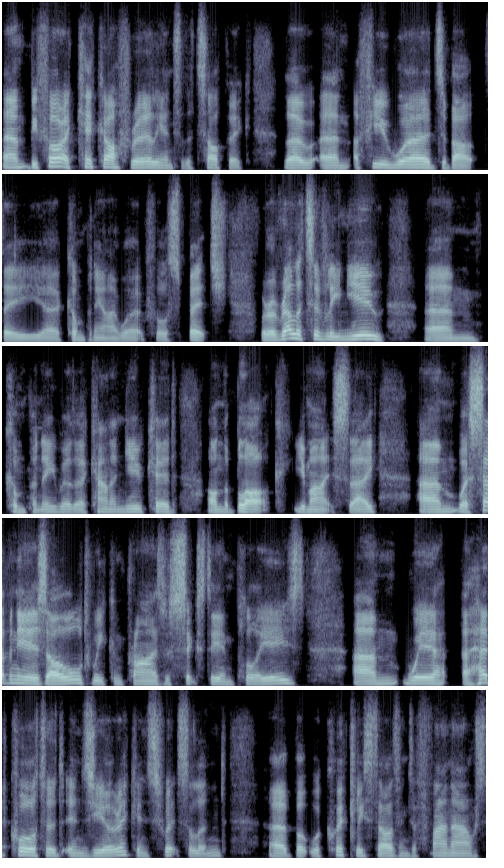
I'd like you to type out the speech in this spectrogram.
Um, before I kick off really into the topic, though, um, a few words about the uh, company I work for, Spitch. We're a relatively new um, company with a kind of new kid on the block, you might say. Um, we're seven years old. We comprise of 60 employees. Um, we're headquartered in Zurich in Switzerland, uh, but we're quickly starting to fan out,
